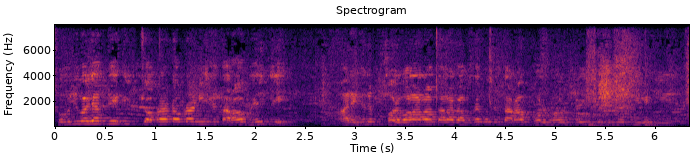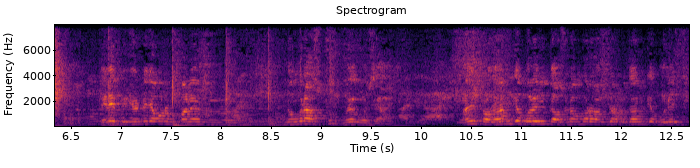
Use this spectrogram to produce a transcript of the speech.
সবজি বাজার থেকে কিছু চপড়া টপড়া নিয়েছে তারাও ফেলছে। আর এখানে ফলওয়ালারা তারা ব্যবসা করছে, তারাও ফল ফল ফেলছে ফেলে পিছনে যেমন মানে নোংরা স্তূপ হয়ে বসে আছে। আমি প্রধানকে বলেছি, দশ নম্বর অঞ্চল প্রধানকে বলেছি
